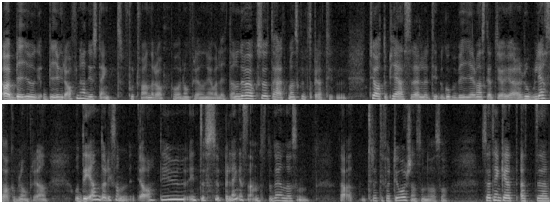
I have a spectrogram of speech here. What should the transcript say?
Ja, bio, biografen hade ju stängt fortfarande då på långfredagen när jag var liten. Och det var också det här att man skulle spela spela teaterpjäser eller gå på bio, man ska inte göra roliga saker på långfredagen. Och det är ändå liksom, ja, det är ju inte superlänge sedan. Det är ändå som ja, 30-40 år sedan som det var så. Så jag tänker att, att eh,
